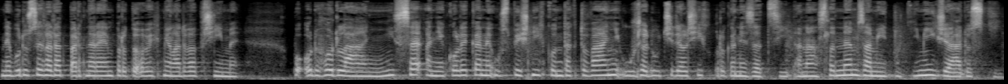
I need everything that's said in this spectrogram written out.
Nebudu si hledat partnera jen proto, abych měla dva příjmy. Po odhodlání se a několika neúspěšných kontaktování úřadů či dalších organizací a následném zamítnutí mých žádostí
